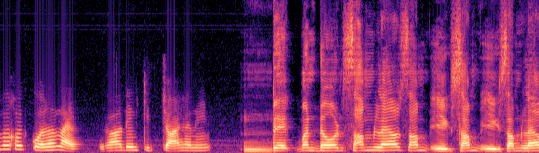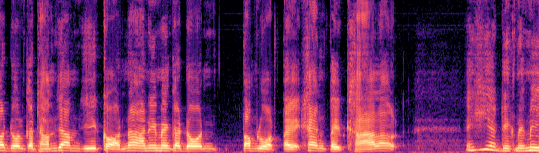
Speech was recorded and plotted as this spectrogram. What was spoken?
ไม่ค่อยกลัวเท่าไหร่ก็เล่นกิจจอยแค่นี้อืม เด็กมันโดนซ้ำแล้วซ้ำอีกซ้ำอีกซ้ำแล้วโดนกระทำย่ำยีก่อนหน้านี่มันก็โดนตำรวจเตะแข้งเตะขาแล้วไอ้เฮียเด็กมันไม่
